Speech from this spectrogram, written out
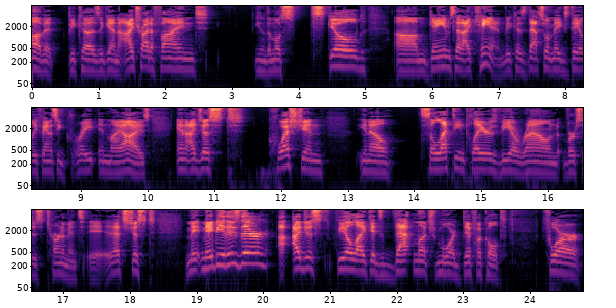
of it because, again, I try to find you know the most skilled um, games that I can because that's what makes daily fantasy great in my eyes. And I just question, you know, selecting players via round versus tournament. That's just maybe it is there. I just feel like it's that much more difficult for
